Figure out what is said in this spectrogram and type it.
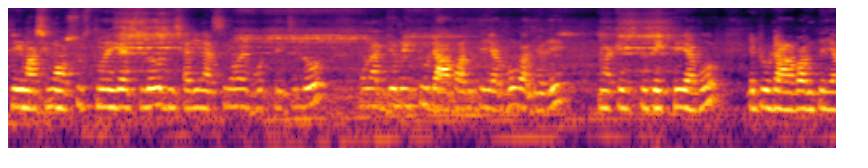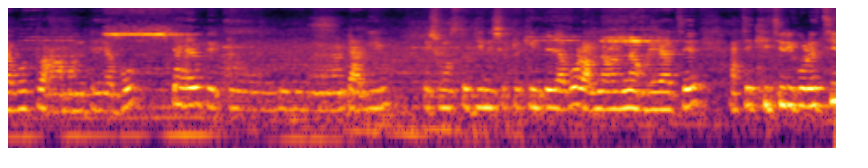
সেই মাসিমা অসুস্থ হয়ে গেছিল, দিশারি নার্সিংহোমে ভর্তি ছিল। ওনার জন্য একটু ডাব আনতে যাব বাজারে। ওনাকে একটু দেখতে যাব, একটু ডাব আনতে যাব, একটু আম আনতে যাব। যাই হোক, একটু ডালিম। এই সমস্ত জিনিস একটু কিনতে যাব রান্না বান্না হয়ে আছে আজকে খিচুড়ি করেছি,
